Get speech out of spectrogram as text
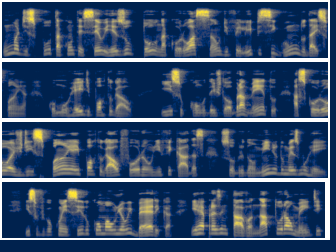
uma disputa aconteceu e resultou na coroação de Felipe II da Espanha como rei de Portugal. Isso, como desdobramento, as coroas de Espanha e Portugal foram unificadas sob o domínio do mesmo rei. Isso ficou conhecido como a União Ibérica e representava naturalmente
